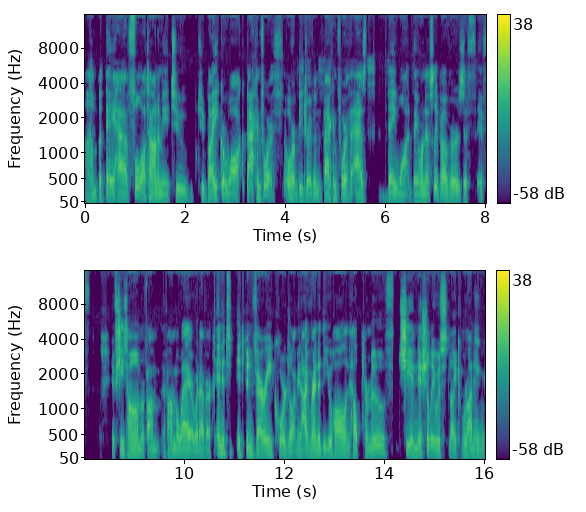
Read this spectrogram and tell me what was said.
um, but they have full autonomy to to bike or walk back and forth or be driven back and forth as they want. They want to have sleepovers if if if she's home or if I'm if I'm away or whatever. And it's it's been very cordial. I mean, I rented the U-Haul and helped her move. She initially was like running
